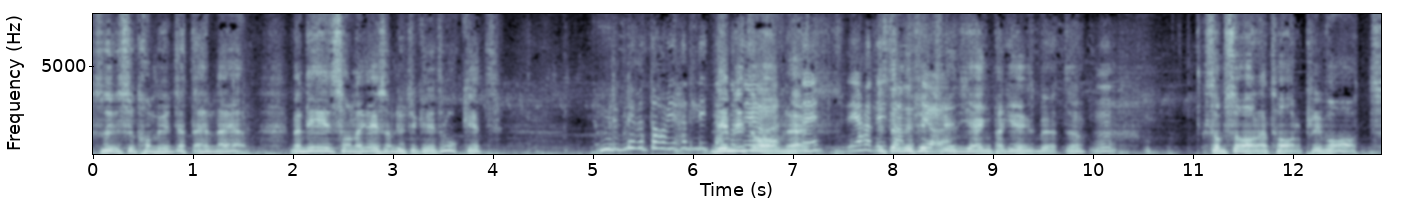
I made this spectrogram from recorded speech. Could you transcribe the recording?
Så, så kommer ju detta hända igen. Men det är sådana grejer som du tycker är tråkigt. Men det blev inte av, jag hade lite Det annat blir att inte göra. av det. Nej, jag hade lite annat Istället att fick göra. Mm, vi ett gäng parkeringsböter. Som Sara tar privat.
